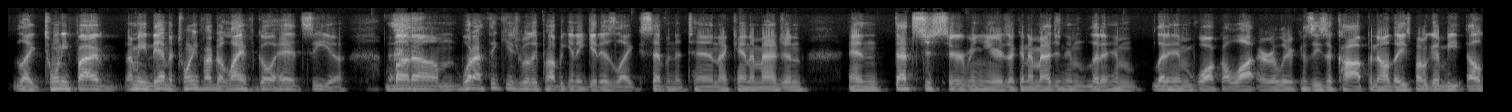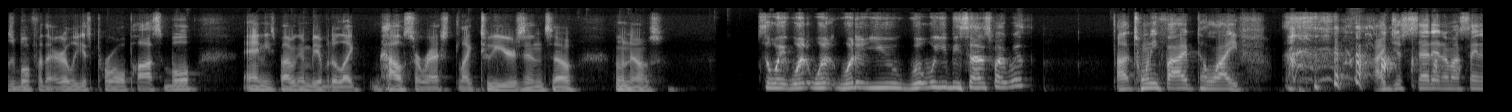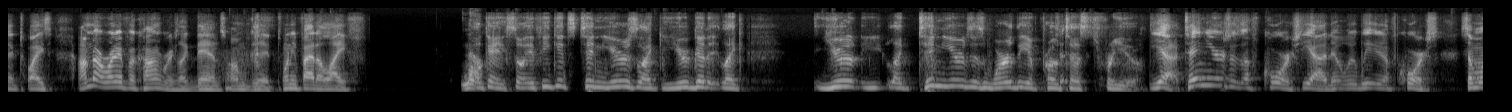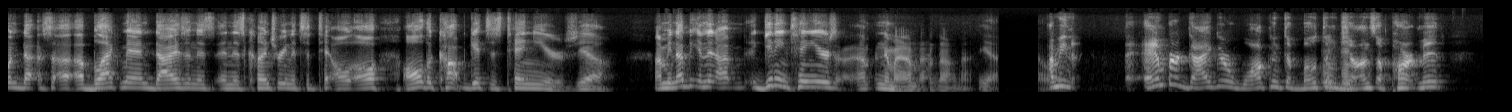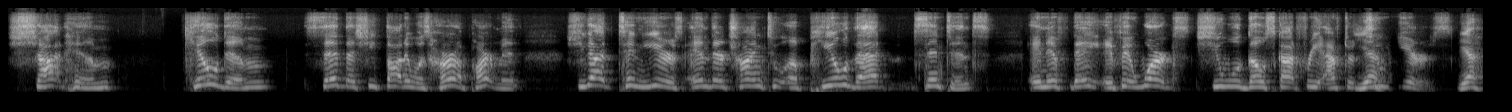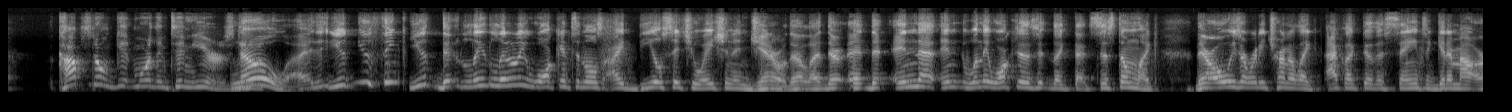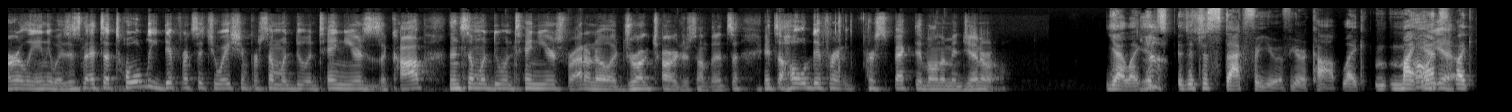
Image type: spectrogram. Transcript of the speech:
like 25. I mean, damn it, 25 to life. Go ahead, see ya. But um, what I think he's really probably gonna get is like seven to ten. I can't imagine and that's just serving years. I can imagine him letting him letting him walk a lot earlier because he's a cop and all that. He's probably gonna be eligible for the earliest parole possible, and he's probably gonna be able to like house arrest like two years in. So who knows? So wait, what what what are you what will you be satisfied with? Uh, Twenty five to life. I just said it. I'm not saying it twice. I'm not running for Congress like Dan, so I'm good. 25 to life. No. Okay, so if he gets 10 years, like you're gonna like you're like 10 years is worthy of protest for you. Yeah, 10 years is of course. Yeah, we, we of course. Someone dies, a black man dies in this in this country and it's a ten, all, all all the cop gets is 10 years. Yeah. I mean, I'd be and then I'm getting 10 years. Um, never mind. I'm not, no, no, yeah. I mean, Amber Guyger walked into Botham mm-hmm. Jean's apartment, shot him, killed him, said that she thought it was her apartment. She got 10 years and they're trying to appeal that sentence. And if they if it works, she will go scot free after yeah. two years. Yeah cops don't get more than 10 years dude. no you you think you they literally walk into those ideal situation in general. They're like they're, they're in that in when they walk to this, like that system like they're always already trying to like act like they're the saints and get them out early anyways. It's, it's a totally different situation for someone doing 10 years as a cop than someone doing 10 years for i don't know a drug charge or something. It's a it's a whole different perspective on them in general yeah like yeah. it's it's just stacked for you if you're a cop like my oh, answer yeah. like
